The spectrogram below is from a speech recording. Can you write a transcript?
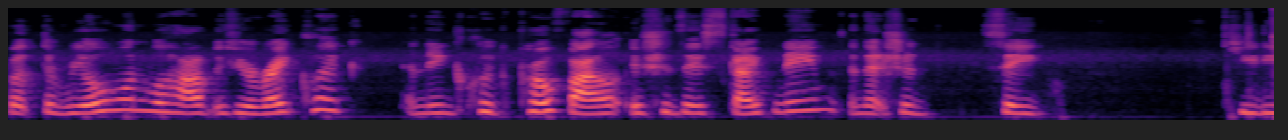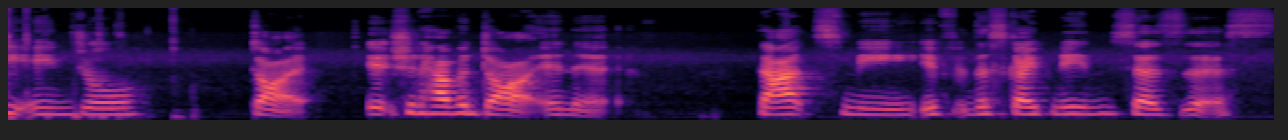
but the real one will have if you right click and then click profile, it should say Skype name and that should say cutie angel dot. It should have a dot in it. That's me if the Skype name says this.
